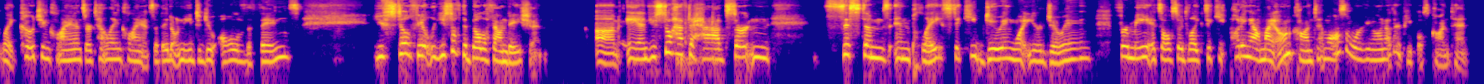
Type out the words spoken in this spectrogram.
like coaching clients or telling clients that they don't need to do all of the things you still feel you still have to build a foundation. Um, and you still have to have certain systems in place to keep doing what you're doing. For me, it's also like to keep putting out my own content while also working on other people's content.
